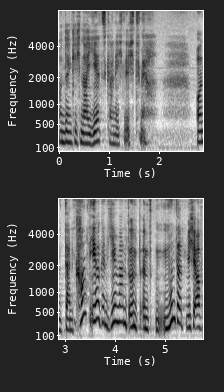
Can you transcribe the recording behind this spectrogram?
und denke ich, na jetzt kann ich nicht mehr. Und dann kommt irgendjemand und, und muntert mich auf.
